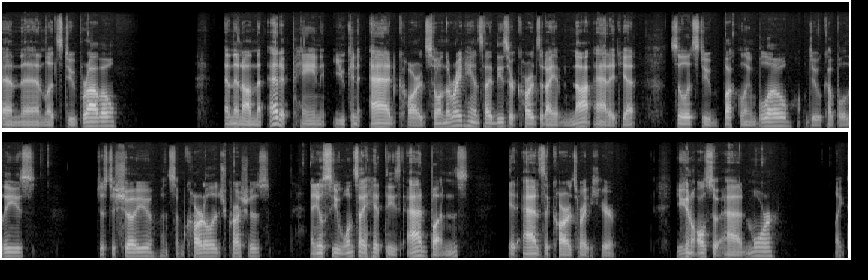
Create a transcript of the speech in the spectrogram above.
And then let's do Bravo. And then on the Edit pane, you can add cards. So on the right hand side, these are cards that I have not added yet. So let's do Buckling Blow. I'll do a couple of these just to show you, and some Cartilage Crushes. And you'll see once I hit these Add buttons, it adds the cards right here. You can also add more like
